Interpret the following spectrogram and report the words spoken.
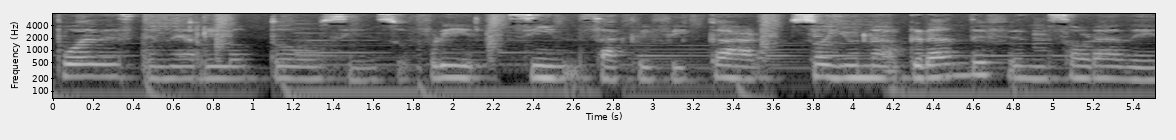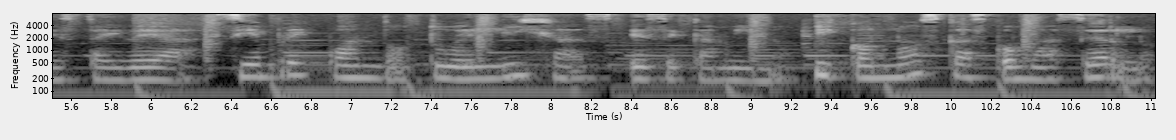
puedes tenerlo todo sin sufrir, sin sacrificar. Soy una gran defensora de esta idea, siempre y cuando tú elijas ese camino y conozcas cómo hacerlo,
